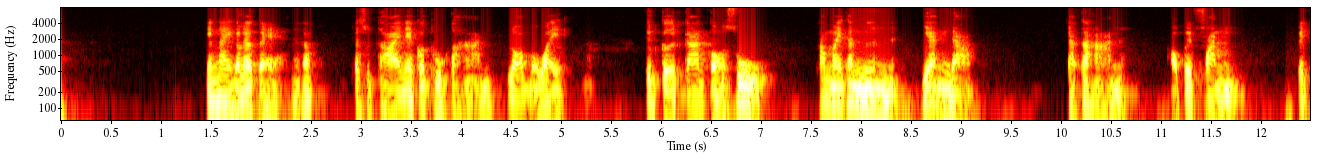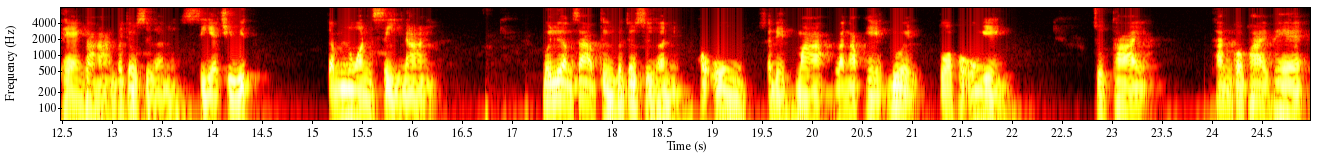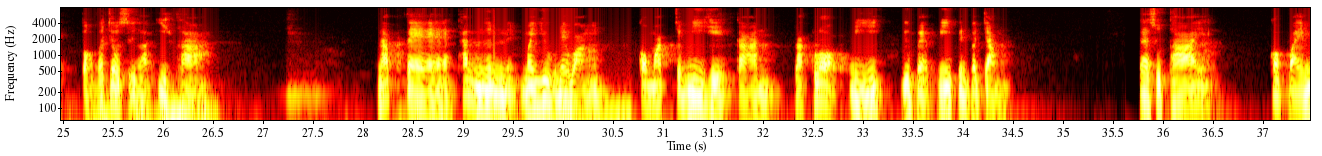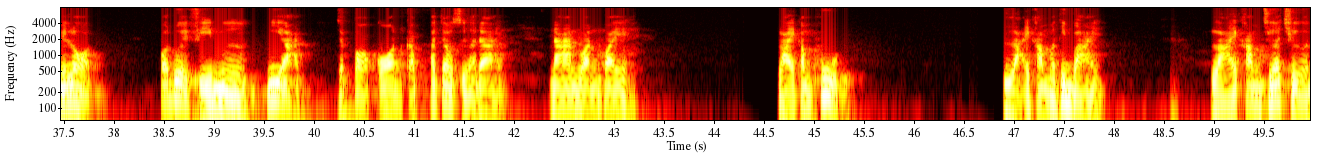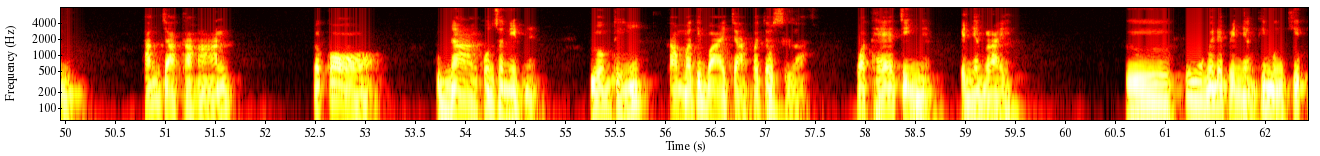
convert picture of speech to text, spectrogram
ยังไงก็แล้วแต่นะครับ แต่สุดท้ายเนี่ยก็ถูกทหารล้อมเอาไว้ จนเกิดการต่อสู้ทำให้ท่านเงินแย่งดาบ จากทหารเอาไปฟัน ไปแทงทหารพระเจ้าเสือเนี่ยเสียชีวิตจำนวนสี่นาย เมื่อเรื่องทราบถึงพระเจ้าเสือเนี่ยพระองค์เสด็จมาระงับเหตุด้วยตัวพระองค์เอง สุดท้ายท่านก็พ่ายแพ้ต่อพระเจ้าเสืออีกครานับแต่ท่านเงินมาอยู่ในวัง ก็มักจะมีเหตุการณ์ลักลอบหนีอยู่แบบนี้เป็นประจำ แต่สุดท้ายก็ไปไม่รอด เพราะด้วยฝีมือมิอาจจะต่อกรกับพระเจ้าเสือได้ นานวันไป หลายคำพูด หลายคำอธิบาย หลายคำเชื้อเชิญ ทั้งจากทหาร แล้วก็ขุนนางคนสนิทเนี่ยรวมถึงคำอธิบายจากพระเจ้าเสือว่าแท้จริงเนี่ยเป็นอย่างไร คือกูไม่ได้เป็นอย่างที่มึงคิด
